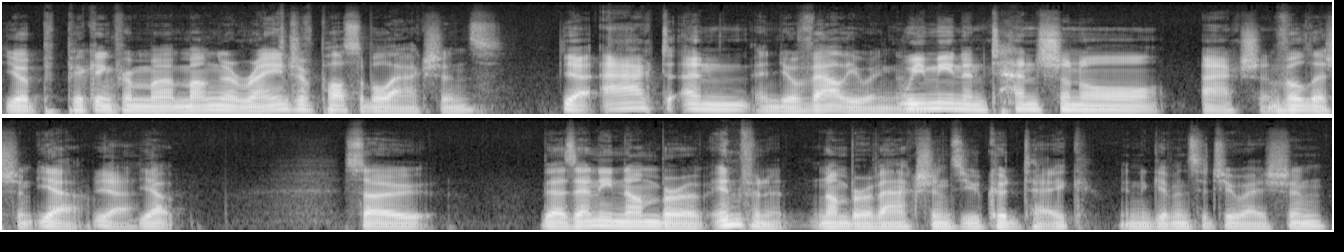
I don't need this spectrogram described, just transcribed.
you're picking from among a range of possible actions yeah, act and and you're valuing them. we mean intentional action. Volition. Yeah. Yeah. Yep. So there's any number of infinite number of actions you could take in a given situation.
